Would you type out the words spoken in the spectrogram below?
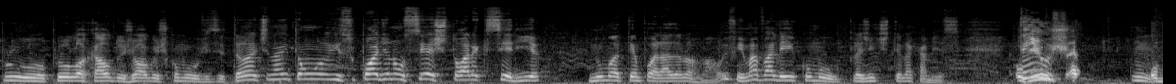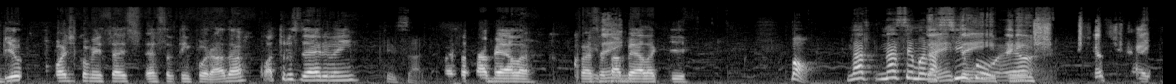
pro, pro local dos jogos como visitante, né? Então isso pode não ser a história que seria numa temporada normal. Enfim, mas vale aí como pra gente ter na cabeça. O Tem Bills, os... é... hum. o Bills pode começar essa temporada 4-0, hein? Quem sabe? Com essa tabela, com essa tem. tabela aqui. Bom, na, na semana 5 é...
